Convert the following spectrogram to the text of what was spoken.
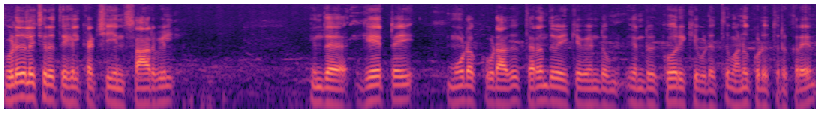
விடுதலை சிறுத்தைகள் கட்சியின் சார்பில் இந்த கேட்டை மூடக்கூடாது திறந்து வைக்க வேண்டும் என்று கோரிக்கை விடுத்து மனு கொடுத்திருக்கிறேன்.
